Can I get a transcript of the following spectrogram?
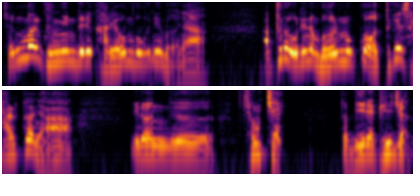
정말 국민들이 가려운 부분이 뭐냐. 앞으로 우리는 뭘 묻고 어떻게 살 거냐. 이런 그 정책 또 미래 비전.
